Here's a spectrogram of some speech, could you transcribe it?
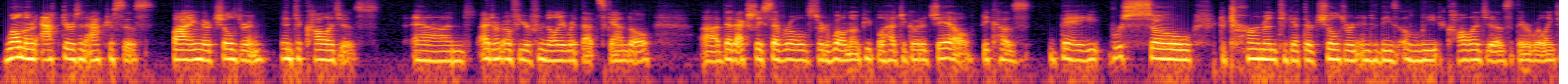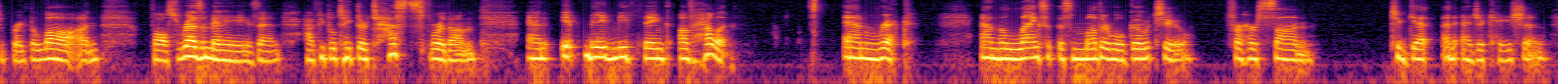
well-known actors and actresses buying their children into colleges. And I don't know if you're familiar with that scandal, uh, that actually several sort of well known people had to go to jail because they were so determined to get their children into these elite colleges that they were willing to break the law and false resumes and have people take their tests for them. And it made me think of Helen and Rick and the lengths that this mother will go to for her son to get an education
